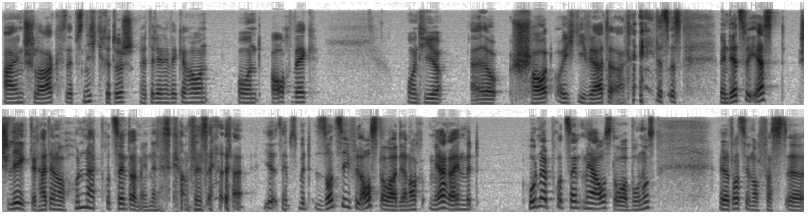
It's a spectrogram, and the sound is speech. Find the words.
ein Schlag, selbst nicht kritisch, hätte der den weggehauen. Und auch weg. Und hier also schaut euch die Werte an. Das ist, wenn der zuerst schlägt, dann hat er noch 100% am Ende des Kampfes. Hier, selbst mit sonst wie viel Ausdauer, der noch mehr rein mit 100% mehr Ausdauerbonus, wäre er trotzdem noch fast äh,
